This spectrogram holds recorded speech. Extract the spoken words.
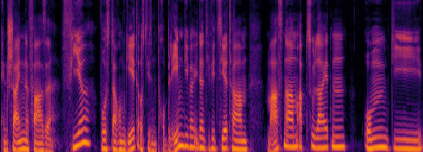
entscheidende Phase 4, wo es darum geht, aus diesen Problemen, die wir identifiziert haben, Maßnahmen abzuleiten, um die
